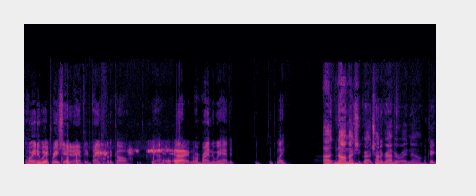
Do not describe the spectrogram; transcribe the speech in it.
So anyway, Yeah. appreciate it, Anthony. Thank you for the call. Yeah. All right, Well, Brandon, we have it to, to play. Uh, no, I'm actually gra- trying to grab it right now. Okay,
